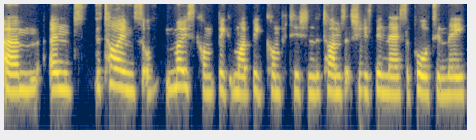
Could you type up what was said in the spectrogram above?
um, and the times of most com- big my big competition the times that she's been there supporting me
